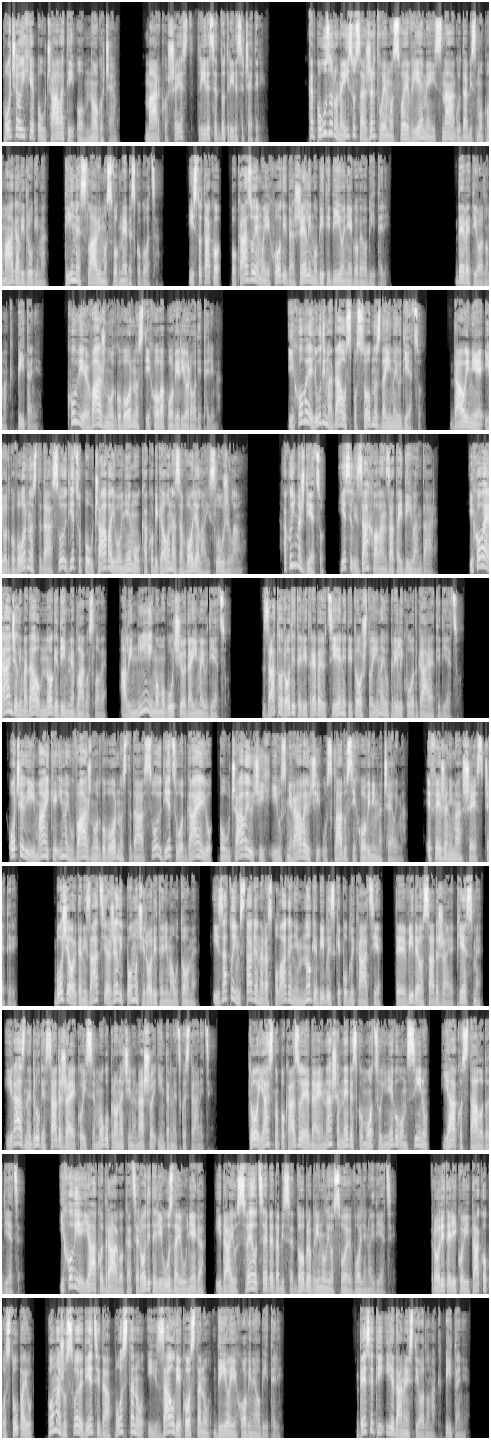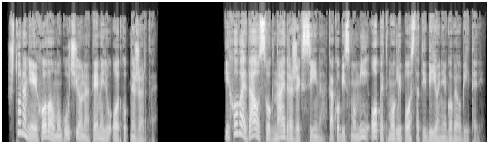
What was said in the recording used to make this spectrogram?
Počeo ih je poučavati o mnogo čemu. Marko 6, 30 do 34. Kad po uzoru na Isusa žrtvujemo svoje vrijeme i snagu da bismo pomagali drugima, time slavimo svog nebeskog oca. Isto tako, pokazujemo Jehovi da želimo biti dio njegove obitelji. Deveti odlomak, pitanje. Koju je važnu odgovornost Jehova povjerio roditeljima? Jehova je ljudima dao sposobnost da imaju djecu. Dao im je i odgovornost da svoju djecu poučavaju o njemu kako bi ga ona zavoljela i služila mu. Ako imaš djecu, jesi li zahvalan za taj divan dar? Jehova je anđelima dao mnoge divne blagoslove, ali nije im omogućio da imaju djecu. Zato roditelji trebaju cijeniti to što imaju priliku odgajati djecu. Očevi i majke imaju važnu odgovornost da svoju djecu odgajaju poučavajući ih i usmjeravajući u skladu s Jehovinim načelima. Efežanima 6.4 Božja organizacija želi pomoći roditeljima u tome i zato im stavlja na raspolaganje mnoge biblijske publikacije te video sadržaje, pjesme i razne druge sadržaje koji se mogu pronaći na našoj internetskoj stranici. To jasno pokazuje da je našem nebeskom ocu i njegovom sinu jako stalo do djece. Jehovi je jako drago kad se roditelji uzdaju u njega i daju sve od sebe da bi se dobro brinuli o svojoj voljenoj djeci. Roditelji koji tako postupaju pomažu svojoj djeci da postanu i zauvijek ostanu dio Jehovine obitelji. Deseti i jedanesti odlomak. Pitanje. Što nam je Jehova omogućio na temelju otkupne žrtve? Jehova je dao svog najdražeg sina kako bismo mi opet mogli postati dio njegove obitelji.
